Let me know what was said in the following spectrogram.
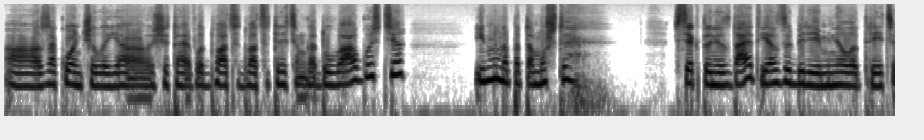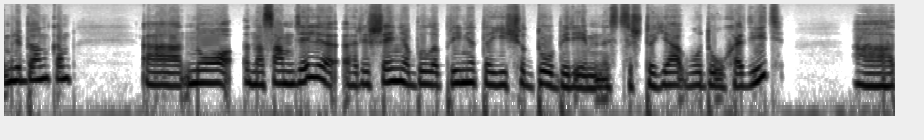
а, закончила я, считаю, вот в 2023 году в августе, именно потому что все, кто не знает, я забеременела третьим ребенком. А, но на самом деле решение было принято еще до беременности, что я буду уходить а,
